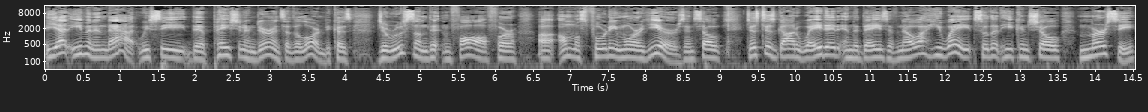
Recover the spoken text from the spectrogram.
yet, even in that, we see the patient endurance of the Lord because Jerusalem didn't fall for uh, almost 40 more years. And so, just as God waited in the days of Noah, he waits so that he can show mercy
